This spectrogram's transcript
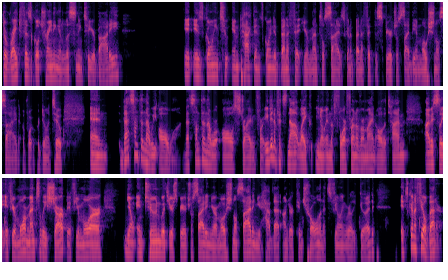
the right physical training and listening to your body it is going to impact and it's going to benefit your mental side. It's going to benefit the spiritual side the emotional side of what we're doing too. And that's something that we all want. That's something that we're all striving for. Even if it's not like you know in the forefront of our mind all the time obviously if you're more mentally sharp if you're more you know in tune with your spiritual side and your emotional side and you have that under control and it's feeling really good it's going to feel better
